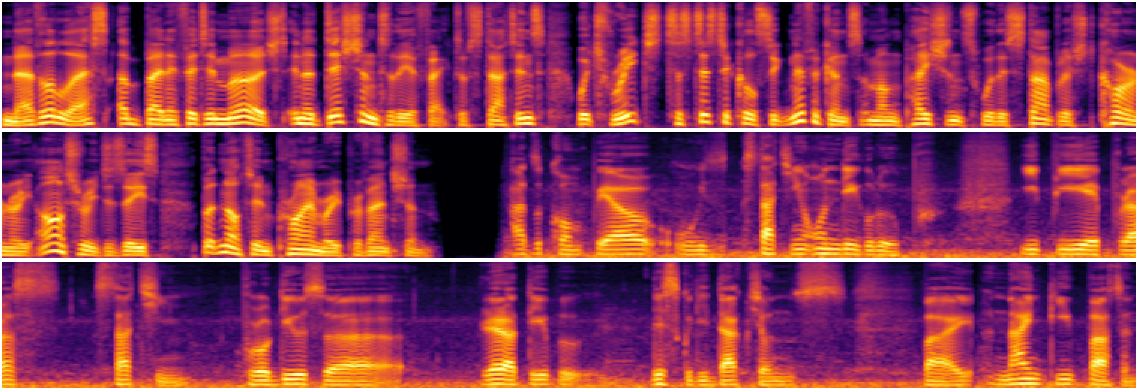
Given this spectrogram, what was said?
Nevertheless, a benefit emerged in addition to the effect of statins, which reached statistical significance among patients with established coronary artery disease, but not in primary prevention. As compared with statin only group, EPA plus statin produce uh, relative risk reductions by 90%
